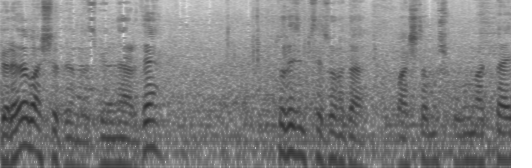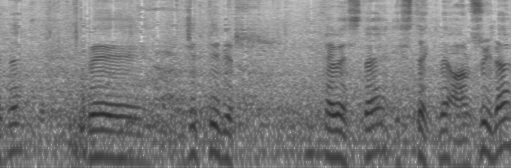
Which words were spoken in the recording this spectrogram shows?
göreve başladığımız günlerde turizm sezonu da başlamış bulunmaktaydı ve ciddi bir hevesle, istekle, arzuyla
